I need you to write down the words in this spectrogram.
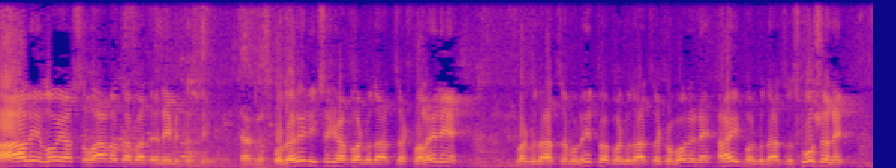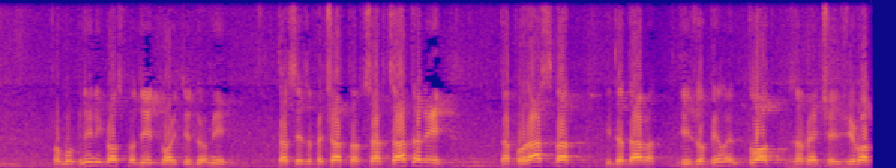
Алилуя, слава да бъде на името си. Подари ни сега благодат за хваление, благодат за молитва, благодат за говорене, а и благодат за слушане. Помогни ни, Господи, Твоите думи да се запечатват в сърцата ни, да порастват и да дават изобилен плод за вечен живот.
